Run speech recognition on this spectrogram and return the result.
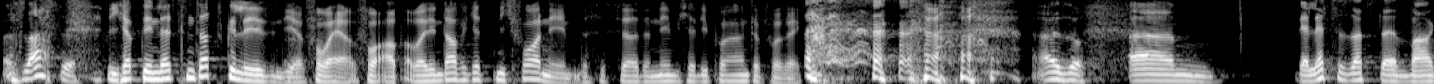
Was lachst du? Ich habe den letzten Satz gelesen hier vorher, vorab, aber den darf ich jetzt nicht vornehmen. Das ist ja, dann nehme ich ja die Pointe vorweg. also, ähm, der letzte Satz, der war,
